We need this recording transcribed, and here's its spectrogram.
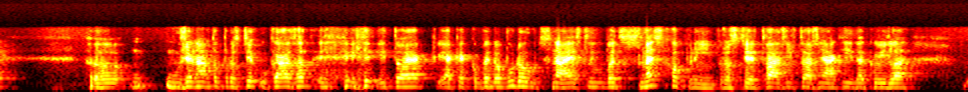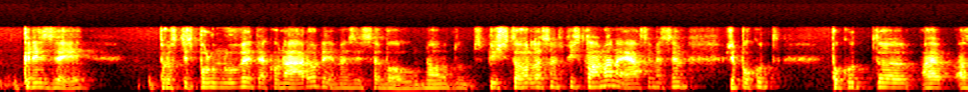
eh, může nám to prostě ukázat i, i, i to, jak, jak jakoby do budoucna, jestli vůbec jsme schopní prostě tváří v tvář nějaký takovýhle krizi, prostě spolu mluvit jako národy mezi sebou. No, spíš z tohohle jsem spíš zklamaný. Já si myslím, že pokud, pokud eh, a, a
